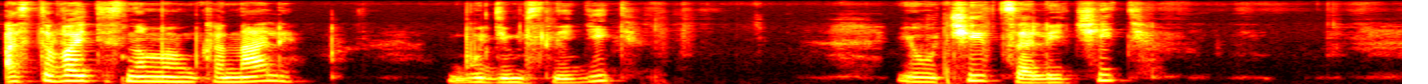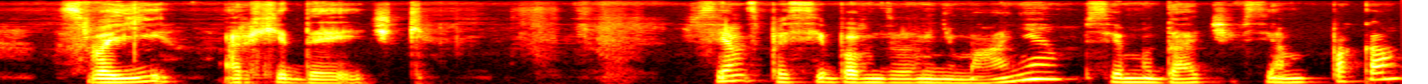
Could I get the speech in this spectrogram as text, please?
Оставайтесь на моем канале. Будем следить и учиться лечить свои орхидеечки. Всем спасибо за внимание. Всем удачи. Всем пока.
